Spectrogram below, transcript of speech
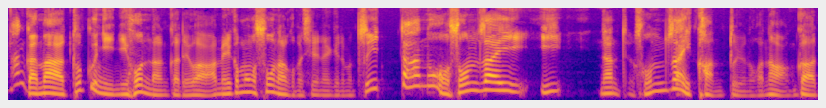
なんかまあ、特に日本なんかでは、アメリカもそうなのかもしれないけども、ツイッターの存在い、なんていうの、存在感というのかな、が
